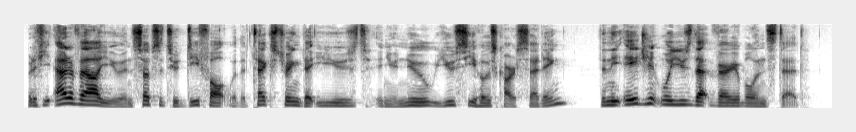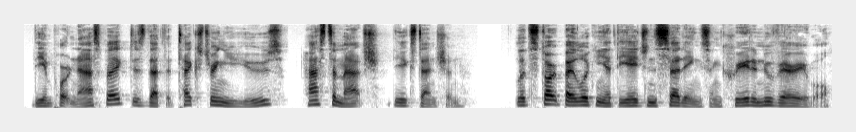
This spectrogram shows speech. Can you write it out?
But if you add a value and substitute default with a text string that you used in your new UC_HOSTCHAR setting, then the agent will use that variable instead. The important aspect is that the text string you use has to match the extension. Let's start by looking at the agent settings and create a new variable.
